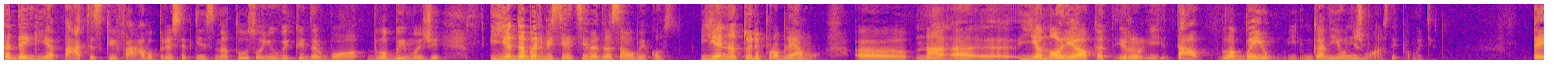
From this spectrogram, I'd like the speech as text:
kadangi jie patys kaifavo prieš 7 metus, o jų vaikai dar buvo labai maži, jie dabar visi atsiveda savo vaikus. Jie neturi problemų. Na, jie norėjo, kad ir tą labai jau, gan jauni žmonės tai pamatytų. Tai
